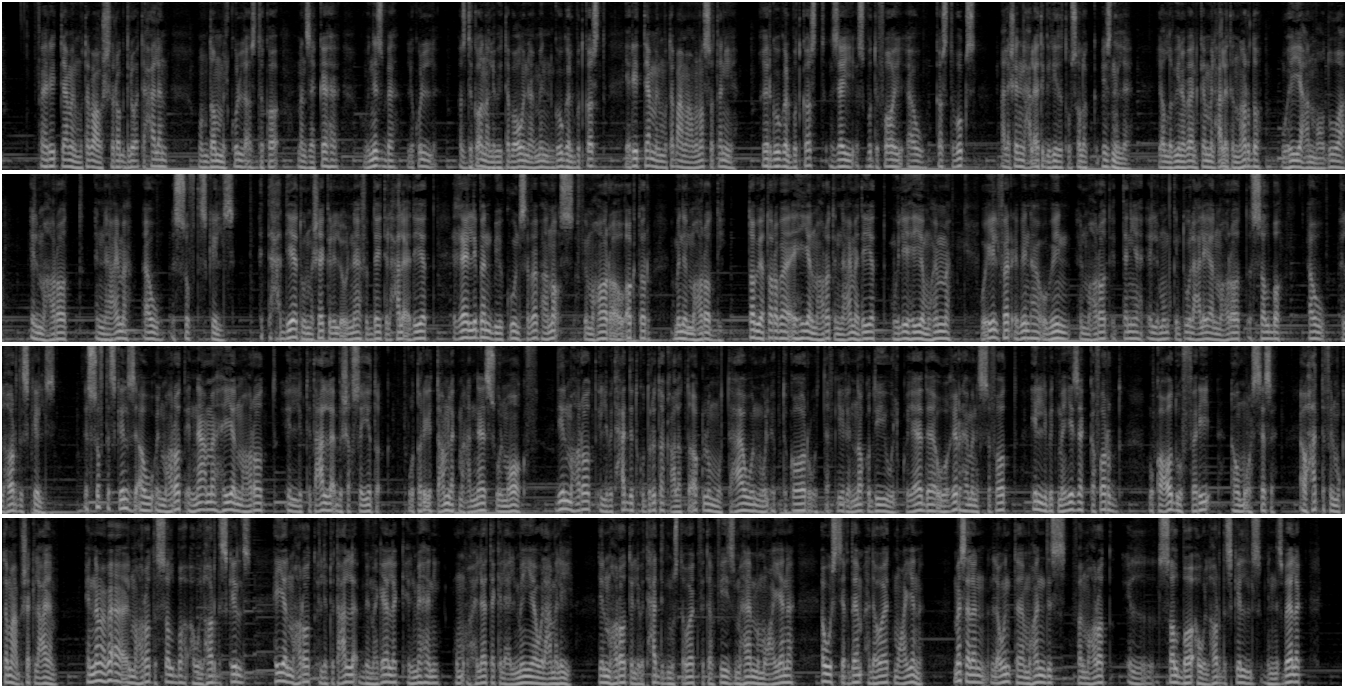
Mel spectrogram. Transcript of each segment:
فياريت تعمل متابعة واشتراك دلوقتي حالا وانضم لكل أصدقاء من زكاها وبالنسبة لكل أصدقائنا اللي بيتابعونا من Google Podcast ياريت تعمل متابعة مع منصة تانية غير Google Podcast زي Spotify أو Castbox علشان الحلقات الجديدة توصلك بإذن الله. يلا بينا بقى نكمل حلقة النهاردة وهي عن موضوع المهارات الناعمة أو ال soft skills. التحديات والمشاكل اللي قلناها في بداية الحلقة ديت غالبا بيكون سببها نقص في مهارة أو أكتر من المهارات دي. طب يا ترى بقى إيه هي المهارات الناعمة ديت وليه هي مهمة؟ وإيه الفرق بينها وبين المهارات التانية اللي ممكن تقول عليها المهارات الصلبة أو ال hard skills ال soft skills أو المهارات الناعمة هي المهارات اللي بتتعلق بشخصيتك وطريقة تعاملك مع الناس والمواقف. دي المهارات اللي بتحدد قدرتك على التأقلم والتعاون والابتكار والتفكير النقدي والقيادة وغيرها من الصفات اللي بتميزك كفرد وكعضو في فريق أو مؤسسة أو حتى في المجتمع بشكل عام. إنما بقى المهارات الصلبة أو ال hard skills هي المهارات اللي بتتعلق بمجالك المهني ومؤهلاتك العلمية والعملية. دي المهارات اللي بتحدد مستواك في تنفيذ مهام معينة أو استخدام أدوات معينة. مثلا لو أنت مهندس فالمهارات الصلبة أو ال hard skills بالنسبة لك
